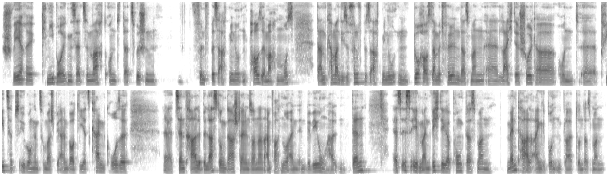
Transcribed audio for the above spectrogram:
schwere Kniebeugensätze macht und dazwischen 5 bis 8 Minuten Pause machen muss, dann kann man diese 5 bis 8 Minuten durchaus damit füllen, dass man, äh, leichte Schulter und, äh, Trizepsübungen zum Beispiel einbaut, die jetzt keine große, äh, zentrale Belastung darstellen, sondern einfach nur einen in Bewegung halten. Denn es ist eben ein wichtiger Punkt, dass man mental eingebunden bleibt und dass man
